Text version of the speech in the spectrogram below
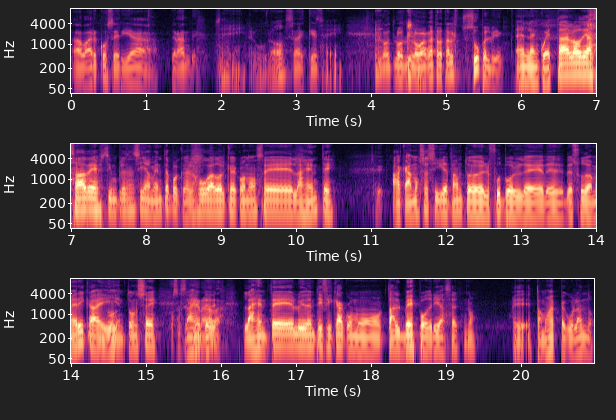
a Barco sería grande. Sí, Seguro. O sea, que sí. lo, lo- lo van a tratar súper bien. En la encuesta lo de Assad es simple y sencillamente porque es el jugador que conoce la gente. Sí. Acá no se sigue tanto el fútbol de, de- de Sudamérica y No. entonces No se la gente, nada. la gente lo identifica como tal vez podría ser, ¿no? Eh, estamos especulando.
